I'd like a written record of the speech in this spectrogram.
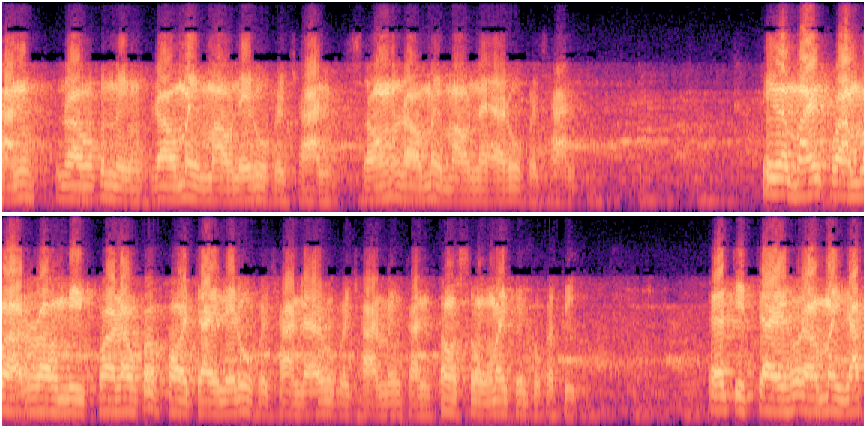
หันต์เราก็หนึ่งเราไม่เมาในรูปฌานสองเราไม่เมาในอรูปฌานนี่ก็หมายความว่าเรามีความเราก็พอใจในรูปฌานและรูปฌานเหมือนกัน ต้องทรงไม่เป็นปกติ แต่จิตใจของเราไม่ยับ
